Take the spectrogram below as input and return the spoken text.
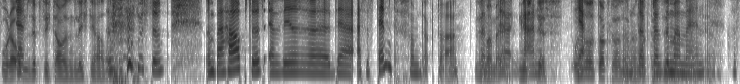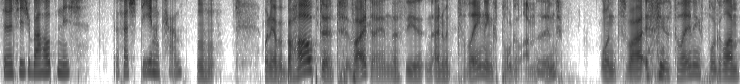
Oder um 70.000 Lichtjahre. stimmt, und behauptet, er wäre der Assistent vom Doktor. Zimmerman. gar Nicht nicht- des unseres Doktors, sondern Dr. Dr. Zimmerman. Zimmerman. Was der natürlich überhaupt nicht verstehen kann. Ja. Mhm. Und er behauptet weiterhin, dass sie in einem Trainingsprogramm sind. Und zwar ist dieses Trainingsprogramm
